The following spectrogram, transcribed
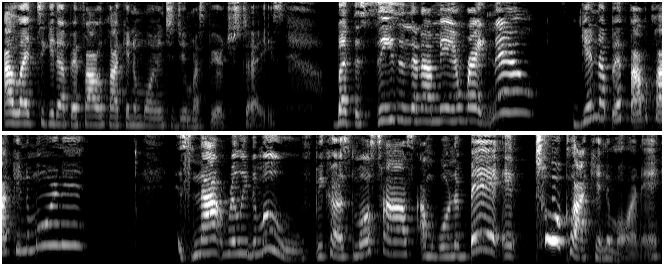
I like to get up at five o'clock in the morning to do my spiritual studies. But the season that I'm in right now, getting up at five o'clock in the morning, it's not really the move because most times I'm going to bed at two o'clock in the morning.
